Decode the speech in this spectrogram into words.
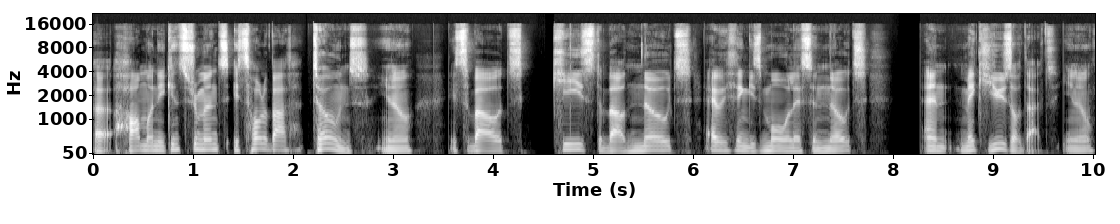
uh, harmonic instruments, it's all about tones. You know, it's about keys, about notes. Everything is more or less a note, and make use of that. You know,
